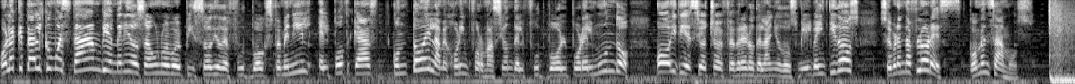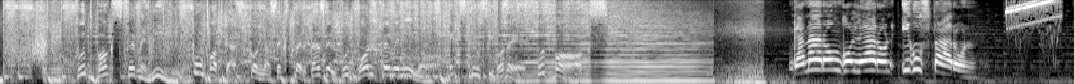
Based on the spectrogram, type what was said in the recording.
Hola, ¿qué tal? ¿Cómo están? Bienvenidos a un nuevo episodio de Footbox Femenil, el podcast con toda y la mejor información del fútbol por el mundo. Hoy, 18 de febrero del año 2022. Soy Brenda Flores. Comenzamos. Footbox Femenil, un podcast con las expertas del fútbol femenino, exclusivo de Footbox. Ganaron, golearon y gustaron.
